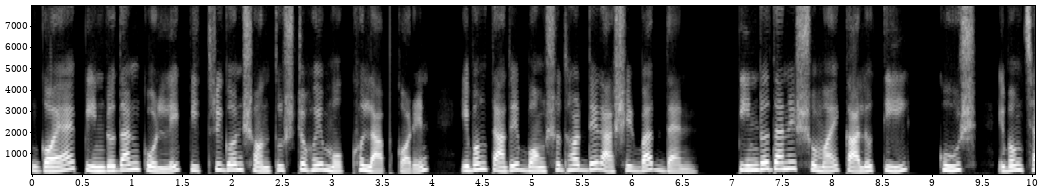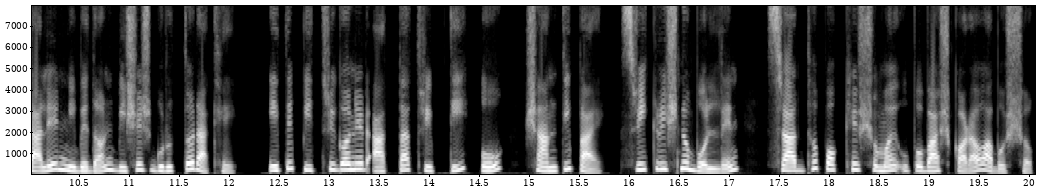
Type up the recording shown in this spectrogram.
গয়ায় পিণ্ডদান করলে পিতৃগণ সন্তুষ্ট হয়ে মোক্ষ লাভ করেন এবং তাদের বংশধরদের আশীর্বাদ দেন। পিণ্ডদানের সময় কালো তিল, কুশ এবং চালের নিবেদন বিশেষ গুরুত্ব রাখে। এতে পিতৃগণের আত্মা তৃপ্তি ও শান্তি পায়। শ্রীকৃষ্ণ বললেন শ্রাদ্ধপক্ষের সময় উপবাস করাও আবশ্যক।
